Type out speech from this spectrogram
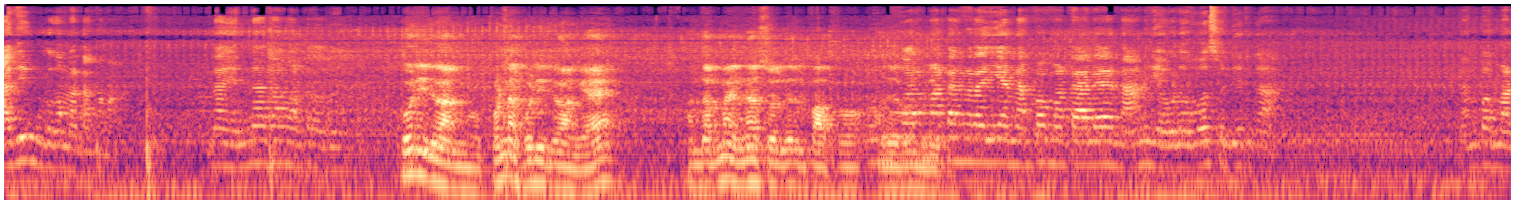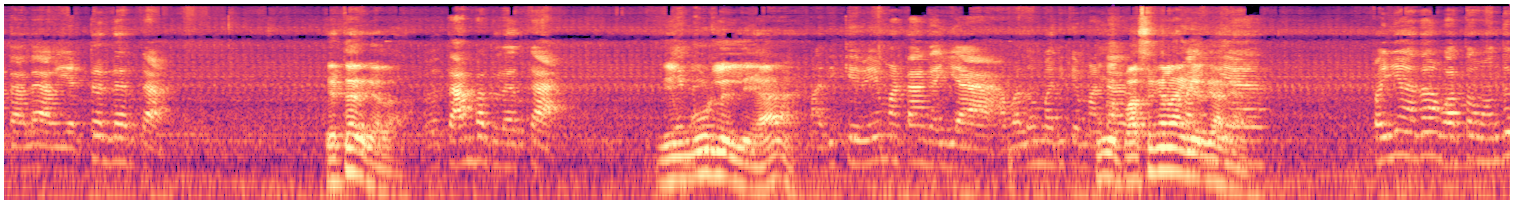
அதையும் கொடுக்க மாட்டாங்களாம். நான் என்னதான் பண்றது? கூட்டிகிட்டு வாங்க. பொண்ணை கூட்டிகிட்டு வாங்க. அந்த அம்மா என்ன சொல்லுதுன்னு பார்ப்போம். அது மாட்டாங்களா ஐயா? நம்ப மாட்டாளே. நானும் எவ்வளவோ சொல்லியிருக்கேன். நம்ப மாட்டாளே. அவள் எட்டில் இருக்கா. எட்டா இருக்காளா? அவள் தாம்பரத்தில் இருக்கா. நீ ஊரில் இல்லையா? மதிக்கவே மாட்டாங்க ஐயா. அவளும் மதிக்க உங்க மாட்டாங்க. பசங்கெல்லாம் எங்க இருக்காங்க? பையன் தான் ஒருத்தன் வந்து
